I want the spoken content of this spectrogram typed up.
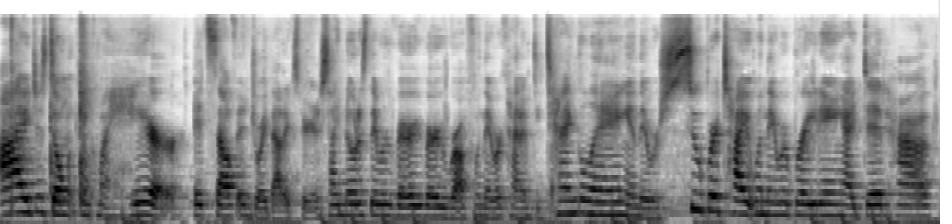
I just don't think my hair itself enjoyed that experience. I noticed they were very, very rough when they were kind of detangling and they were super tight when they were braiding. I did have,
